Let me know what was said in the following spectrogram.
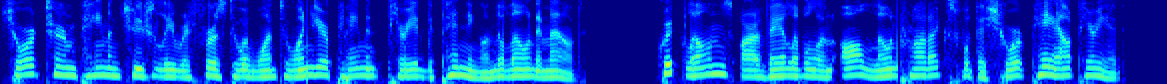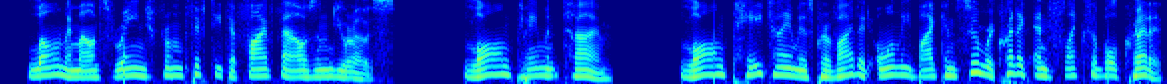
Short-term payment usually refers to a one to one year payment period depending on the loan amount. Quick loans are available on all loan products with a short payout period. Loan amounts range from 50 to 5,000 euros. Long payment time. Long pay time is provided only by consumer credit and flexible credit.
